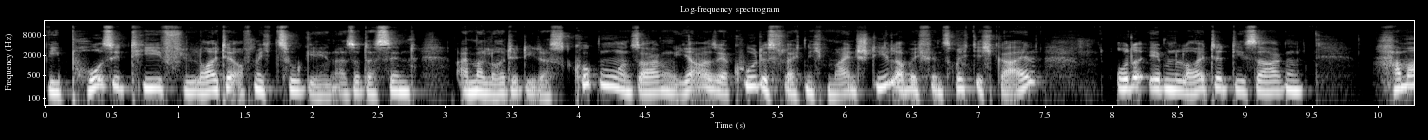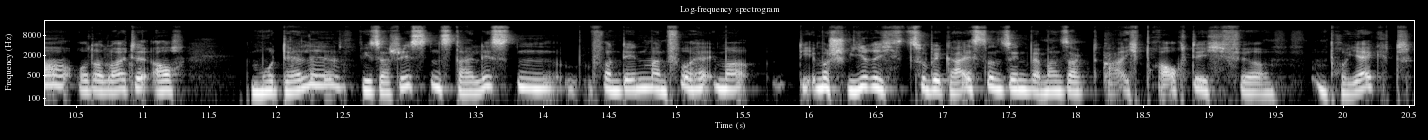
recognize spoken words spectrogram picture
wie positiv Leute auf mich zugehen. Also das sind einmal Leute, die das gucken und sagen, ja, sehr cool, das ist vielleicht nicht mein Stil, aber ich finde es richtig geil. Oder eben Leute, die sagen, Hammer oder Leute auch, Modelle, Visagisten, Stylisten, von denen man vorher immer, die immer schwierig zu begeistern sind, wenn man sagt, ah, ich brauche dich für ein Projekt.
